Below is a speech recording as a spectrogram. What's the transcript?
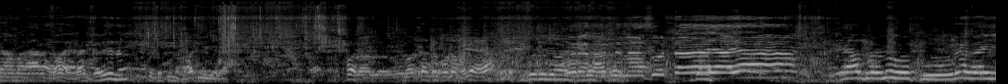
ના મારા નાવા હેરાન કરે છે ને તો તું નાવા જ નહીં જતા બસ વરસાદ તો ભલે બધું જવાનું હાથના સોટા આયા યાદનું કુળ ગઈ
